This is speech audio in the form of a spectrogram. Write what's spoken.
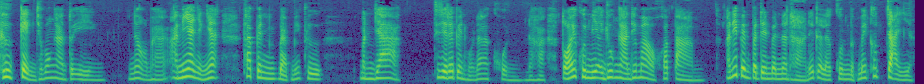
คือเก่งเฉพาะงานตัวเองนึกออกไหมอันนี้อย่างเงี้ยถ้าเป็นแบบนี้คือมันยากที่จะได้เป็นหัวหน้าคนนะคะ ต่อให้คุณมีอายุงานที่มากก็ตาม อันนี้เป็นประเด็นเป็นปัญหาที่หลายๆคนแบบไม่เข้าใจอะ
